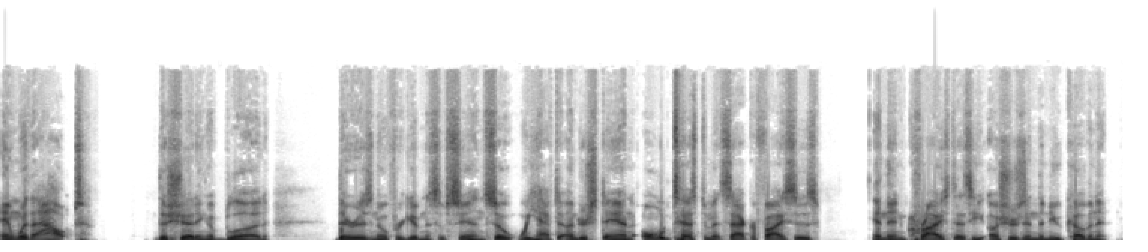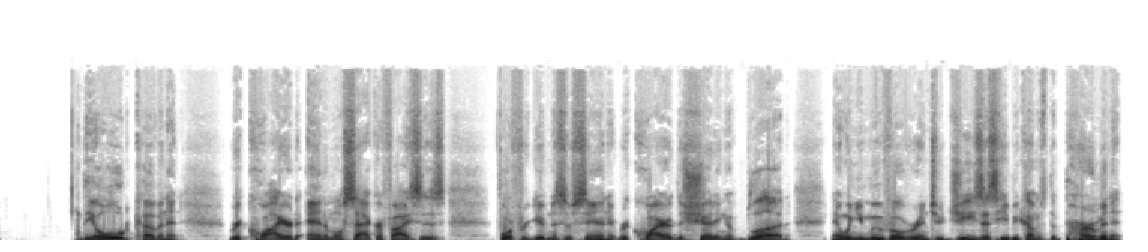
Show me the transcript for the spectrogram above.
And without the shedding of blood there is no forgiveness of sin. So we have to understand Old Testament sacrifices and then Christ as he ushers in the new covenant. The old covenant required animal sacrifices for forgiveness of sin. It required the shedding of blood. Now, when you move over into Jesus, he becomes the permanent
